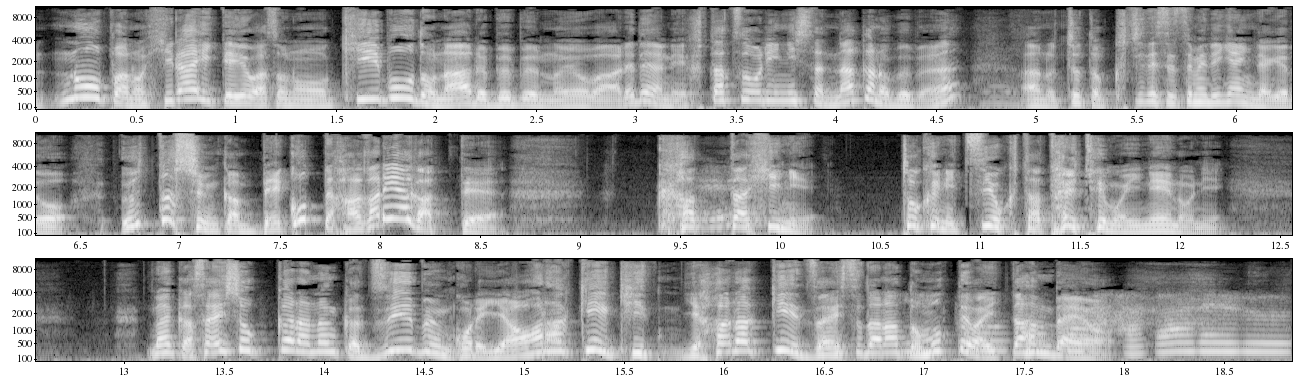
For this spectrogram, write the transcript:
ーノーパの開いて、要はその、キーボードのある部分の、要はあれだよね、二つ折りにした中の部分？あの、ちょっと口で説明できないんだけど、打った瞬間、ベコって剥がれやがって、買った日に、特に強く叩いてもいねえのに。なんか最初っからなんか随分これ柔らけえき、柔らけえ材質だなと思ってはいたんだよ。剥がれる。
